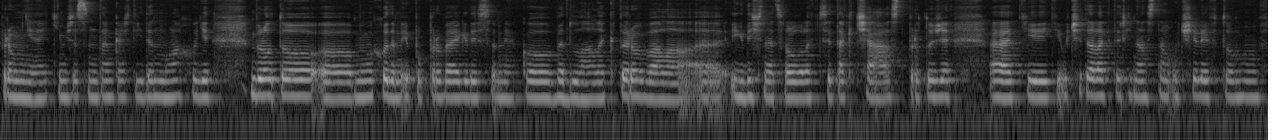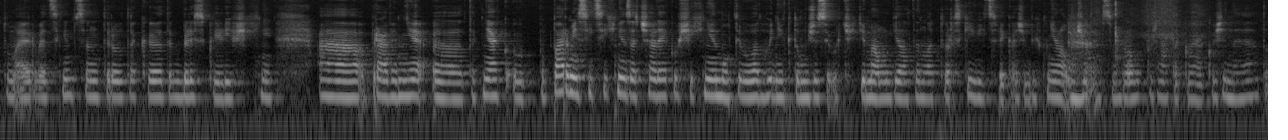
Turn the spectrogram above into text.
pro mě, tím, že jsem tam každý den mohla chodit. Bylo to uh, mimochodem i poprvé, kdy jsem jako vedla, lektorovala, uh, i když ne celou lekci, tak část, protože uh, ti, ti učitele, kteří nás tam učili v tom, v tom ayurvedském centru, tak, tak byli skvělí všichni. A právě mě uh, tak nějak po pár měsících mě začali jako všichni motivovat hodně k tomu, že si určitě mám udělat ten lektorský výcvik a že bych měla učit. Já jsem byla pořád taková, jako že ne. To.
